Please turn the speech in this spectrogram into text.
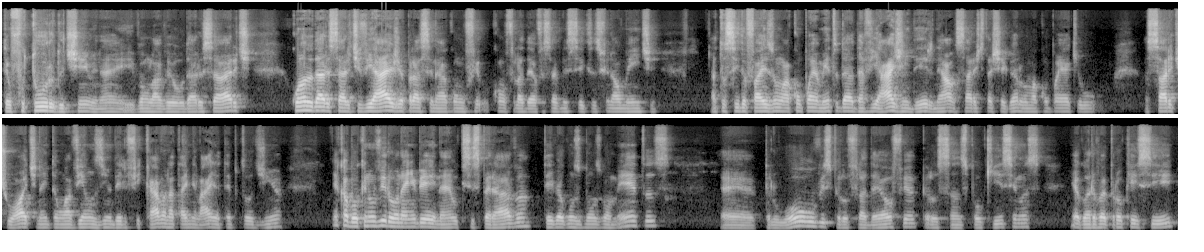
ter o futuro do time, né? E vão lá ver o Dario Saric. Quando o Dario Saric viaja para assinar com, com o Philadelphia 76ers, finalmente, a torcida faz um acompanhamento da, da viagem dele, né? Ah, o Saric está chegando, vamos acompanhar aqui o, o Saric Watch, né? Então o aviãozinho dele ficava na timeline o tempo todinho. E acabou que não virou na NBA, né? O que se esperava. Teve alguns bons momentos, é, pelo Wolves, pelo Philadelphia, pelos Suns pouquíssimos, e agora vai para o OKC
